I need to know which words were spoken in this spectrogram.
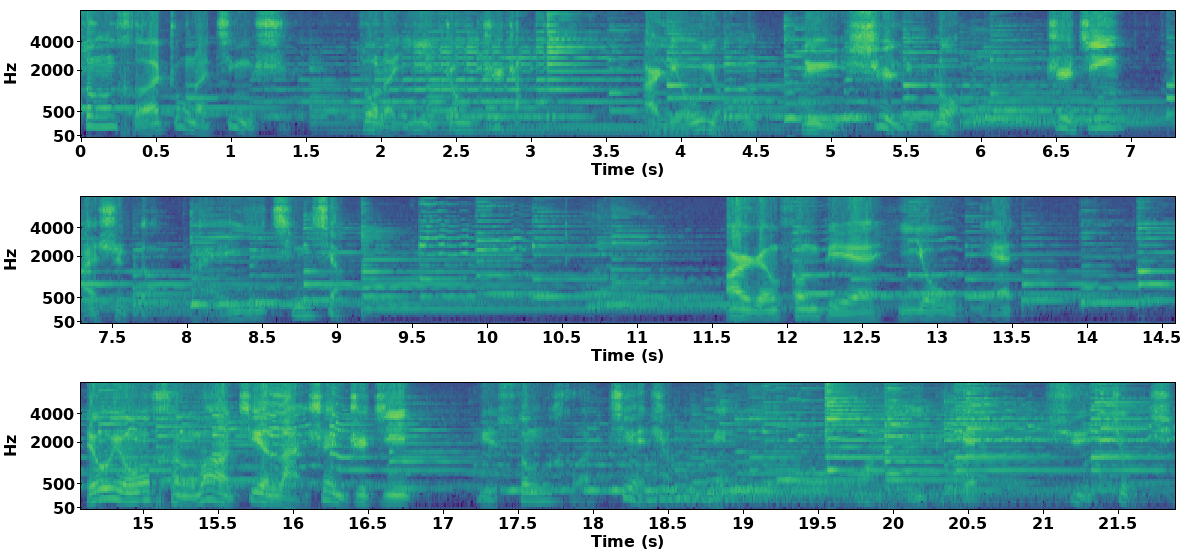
孙和中了进士。做了益州之长，而刘永屡试屡落，至今还是个白衣卿相。二人分别已有五年，刘永很望借揽胜之机与孙和见上一面，话离别，叙旧情。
